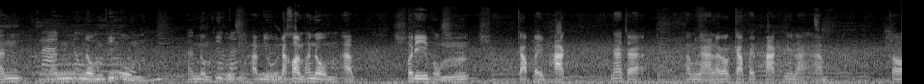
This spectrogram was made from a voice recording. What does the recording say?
ร้อยร้านร้าร้านนนนมมพี่อุ๋มร้านนมพี่อุ๋มครับอยู่นครพนมครับ พอดีผมกลับไปพัก น่าจะทำงานแล้วก็กลับไปพักนี่แหละครับ ก็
